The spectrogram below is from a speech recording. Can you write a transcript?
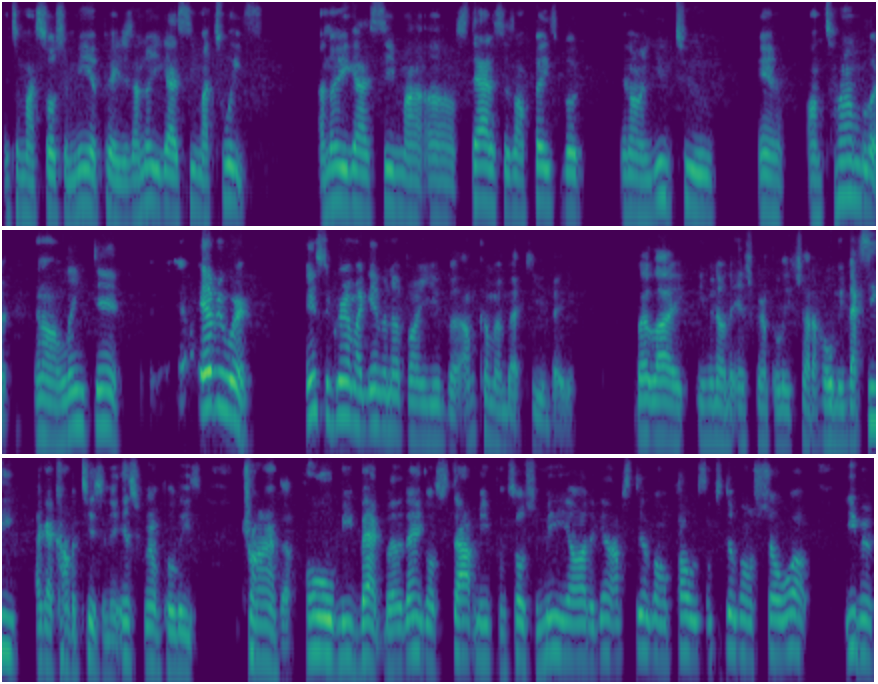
into my social media pages. I know you guys see my tweets. I know you guys see my uh, statuses on Facebook and on YouTube and on Tumblr and on LinkedIn, everywhere. Instagram, I given up on you, but I'm coming back to you, baby. But like, even though the Instagram police try to hold me back, see, I got competition. The Instagram police trying to hold me back, but it ain't gonna stop me from social media altogether. I'm still gonna post. I'm still gonna show up even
